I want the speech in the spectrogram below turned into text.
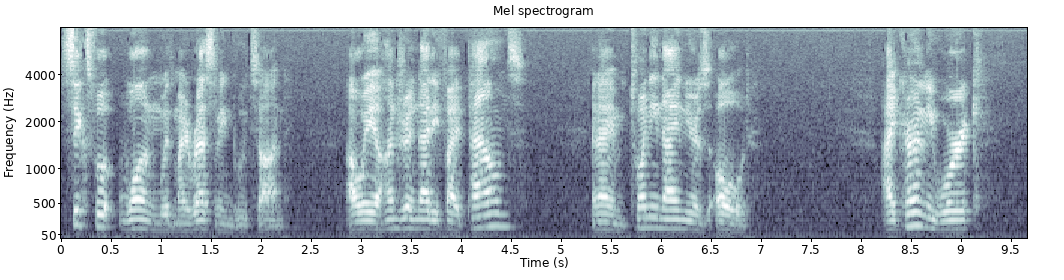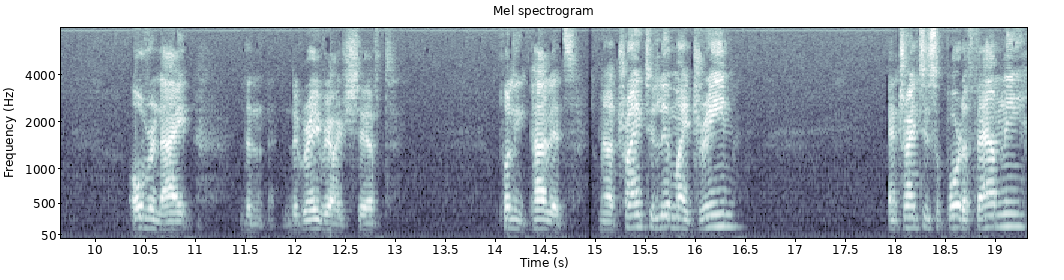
six foot one with my wrestling boots on. I weigh 195 pounds and I am 29 years old. I currently work overnight, the, the graveyard shift, pulling pallets. Now trying to live my dream and trying to support a family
